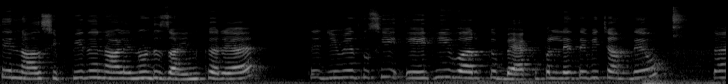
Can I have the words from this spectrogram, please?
ਤੇ ਨਾਲ ਸਿੱਪੀ ਦੇ ਨਾਲ ਇਹਨੂੰ ਡਿਜ਼ਾਈਨ ਕਰਿਆ ਹੈ। ਤੇ ਜਿਵੇਂ ਤੁਸੀਂ ਇਹੀ ਵਰਕ ਬੈਕ ਪੱਲੇ ਤੇ ਵੀ ਚਾਹੁੰਦੇ ਹੋ ਤਾਂ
